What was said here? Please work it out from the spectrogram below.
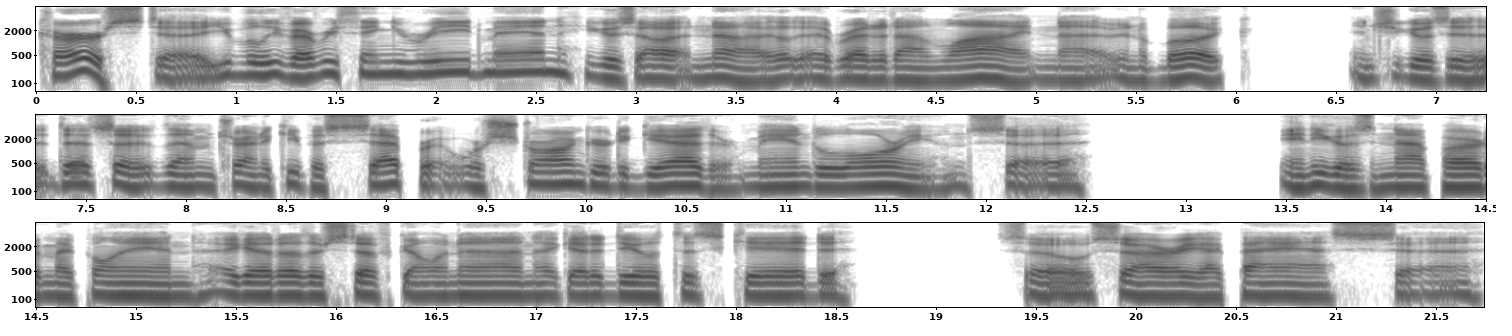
Cursed, uh, you believe everything you read, man? He goes, uh, No, I read it online, not in a book. And she goes, uh, That's uh, them trying to keep us separate. We're stronger together, Mandalorians. Uh, and he goes, Not part of my plan. I got other stuff going on. I got to deal with this kid. So sorry, I pass. Uh,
